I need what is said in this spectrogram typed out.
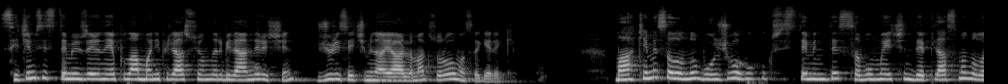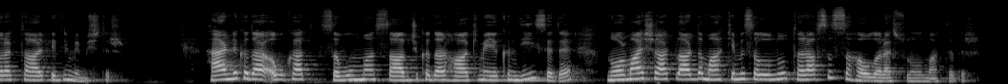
Seçim sistemi üzerine yapılan manipülasyonları bilenler için jüri seçimini ayarlamak zor olmasa gerek. Mahkeme salonu burjuva hukuk sisteminde savunma için deplasman olarak tarif edilmemiştir. Her ne kadar avukat, savunma, savcı kadar hakime yakın değilse de normal şartlarda mahkeme salonu tarafsız saha olarak sunulmaktadır.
